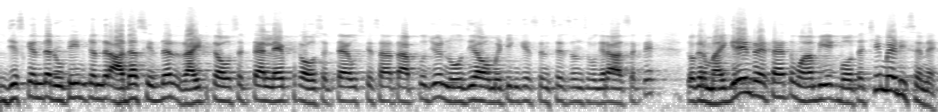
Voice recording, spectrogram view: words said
जिसके अंदर रूटीन के अंदर आधा सिर दर्द राइट का हो सकता है लेफ़्ट का हो सकता है, उसके साथ आपको जो है नोजिया वोमिटिंग के सेंसेशन वगैरह आ सकते हैं। तो अगर माइग्रेन रहता है तो वहाँ भी एक बहुत अच्छी मेडिसिन है।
